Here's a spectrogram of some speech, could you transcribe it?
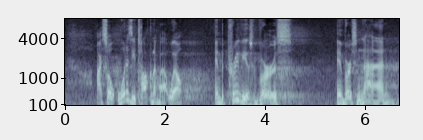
All right, so what is he talking about? Well, in the previous verse, in verse 9,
